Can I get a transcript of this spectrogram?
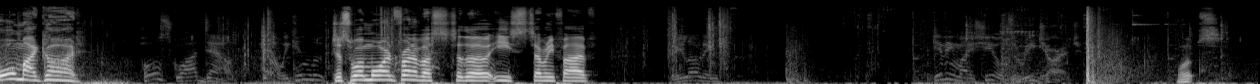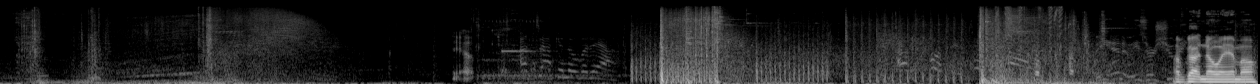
Oh my god. Whole squad down. Now we can loot. Just one more in front of us to the east, 75. Reloading. Giving my shields a recharge. Whoops. yep. Attacking over there. The enemies are shooting. I've got no ammo.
